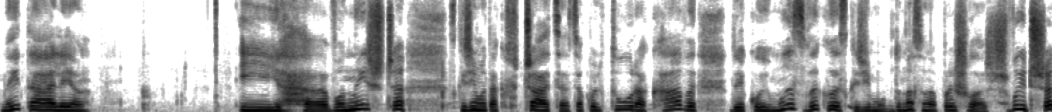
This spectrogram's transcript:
не Італія. І е, вони ще, скажімо так, вчаться. Ця культура кави, до якої ми звикли, скажімо, до нас вона прийшла швидше.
